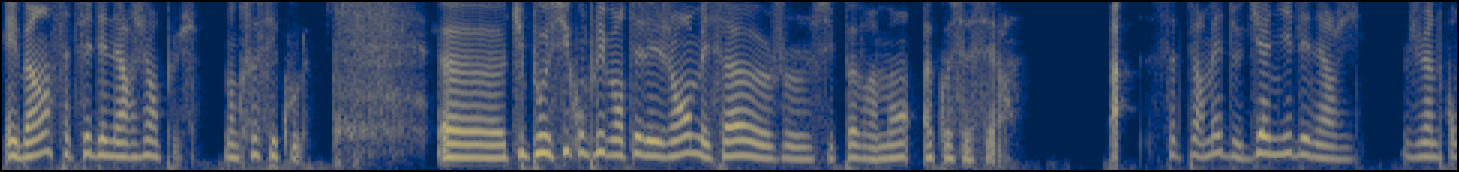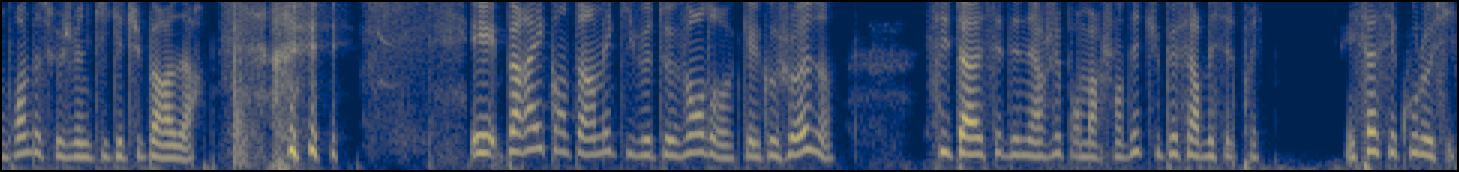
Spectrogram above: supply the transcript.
et eh ben ça te fait de l'énergie en plus. Donc ça c'est cool. tu peux aussi complimenter les gens, mais ça je sais pas vraiment à quoi ça sert. Ah, ça te permet de gagner de l'énergie. Je viens de comprendre parce que je viens de cliquer dessus par hasard. Et pareil, quand t'as un mec qui veut te vendre quelque chose, si t'as assez d'énergie pour marchander, tu peux faire baisser le prix. Et ça, c'est cool aussi.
